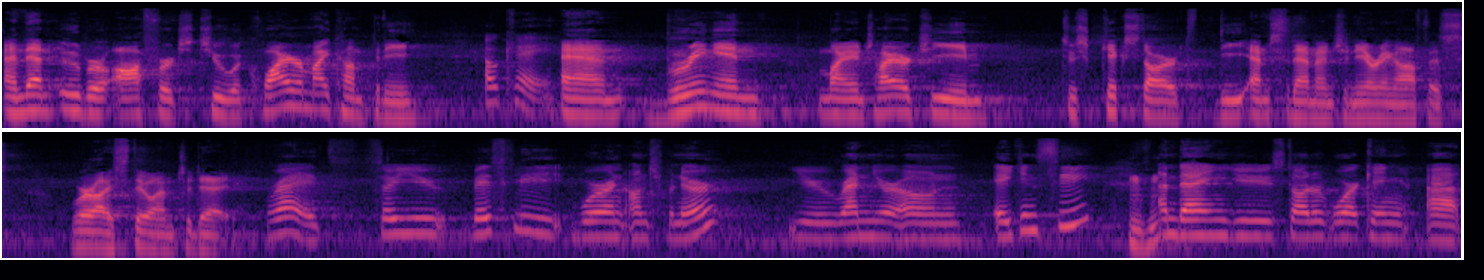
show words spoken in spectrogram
and then Uber offered to acquire my company okay. and bring in my entire team to kickstart the Amsterdam engineering office where I still am today. Right. So you basically were an entrepreneur you ran your own agency, mm-hmm. and then you started working at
